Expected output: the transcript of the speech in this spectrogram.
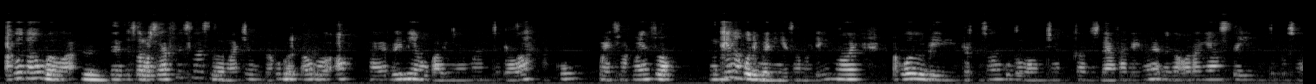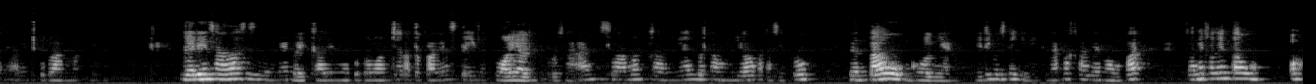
Aku tahu bahwa Hmm. dan customer service lah segala macam aku baru tahu bahwa oh HRD ini yang paling nyaman. Setelah aku main main mungkin aku dibandingin sama Denoy aku lebih terkesan aku loncat kan sedangkan Denoy adalah orang yang stay di perusahaan yang cukup lama gitu. Gak ada yang salah sih sebenarnya baik kalian mau putus loncat atau kalian stay loyal di perusahaan selama kalian bertanggung jawab atas itu dan tahu goalnya. Jadi maksudnya gini, kenapa kalian lompat? Karena kalian tahu, oh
